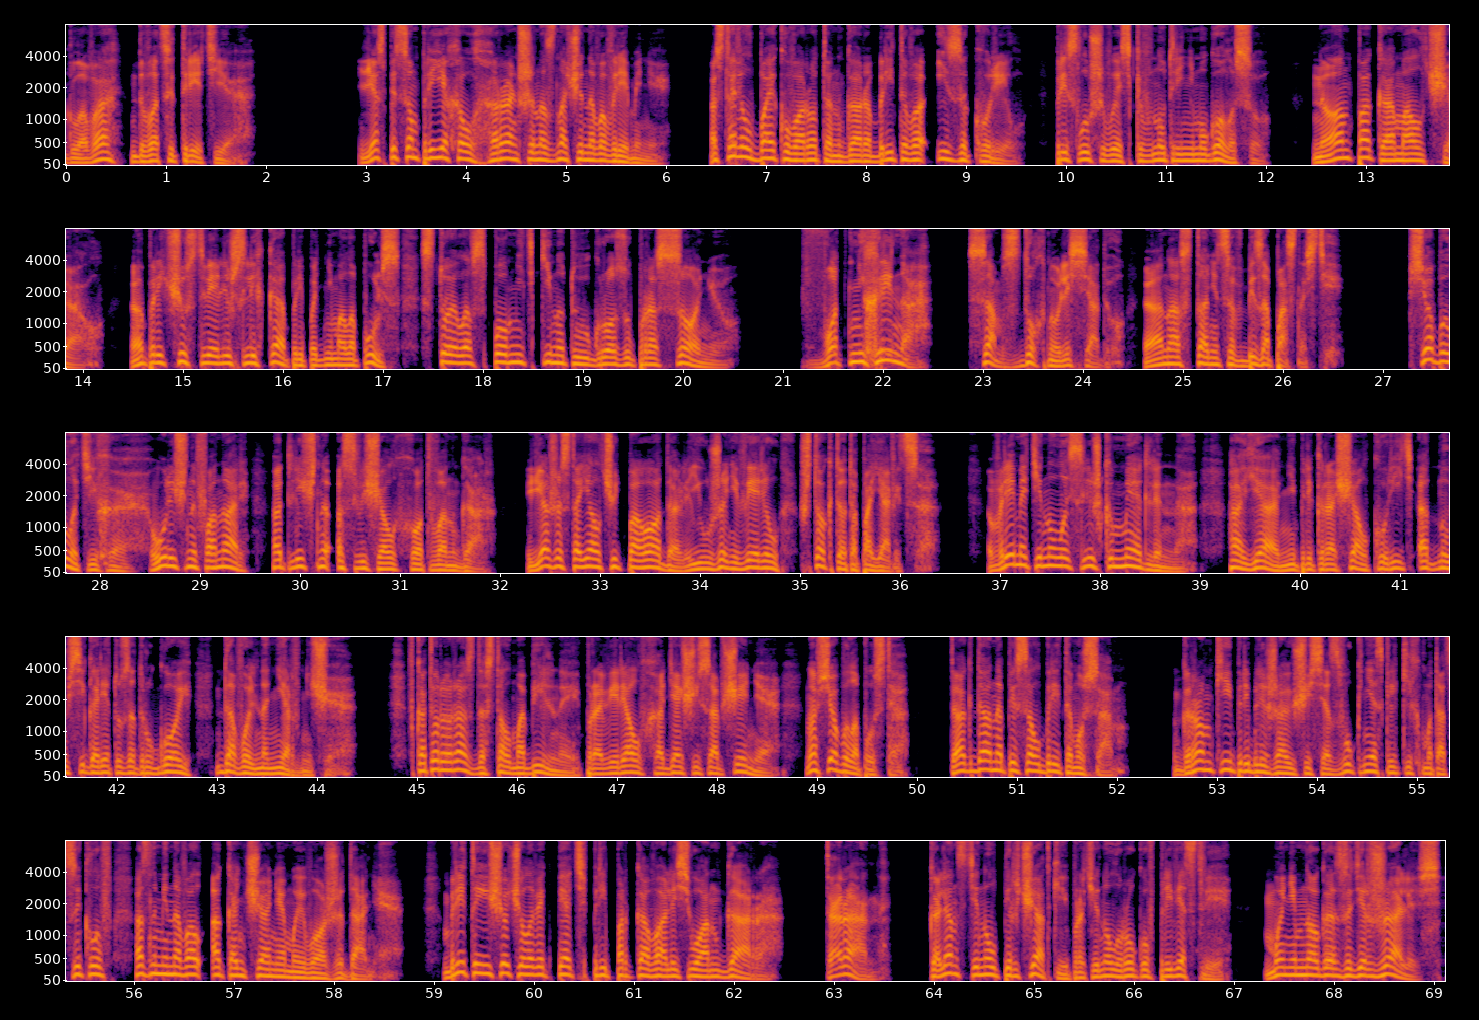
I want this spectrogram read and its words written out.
Глава 23. Я спецом приехал раньше назначенного времени. Оставил байк у ворот ангара Бритова и закурил, прислушиваясь к внутреннему голосу. Но он пока молчал, а предчувствие лишь слегка приподнимало пульс, стоило вспомнить кинутую угрозу про Соню. «Вот ни хрена! Сам сдохну или сяду, а она останется в безопасности!» Все было тихо. Уличный фонарь отлично освещал ход в ангар. Я же стоял чуть поодаль и уже не верил, что кто-то появится. Время тянулось слишком медленно, а я не прекращал курить одну сигарету за другой, довольно нервничая. В который раз достал мобильный, проверял входящие сообщения, но все было пусто. Тогда написал Бритому сам. Громкий приближающийся звук нескольких мотоциклов ознаменовал окончание моего ожидания. Бриты еще человек пять припарковались у ангара. «Таран!» Колян стянул перчатки и протянул руку в приветствии. «Мы немного задержались».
